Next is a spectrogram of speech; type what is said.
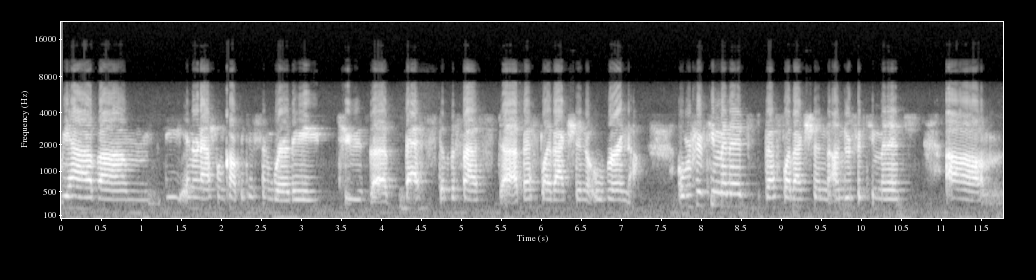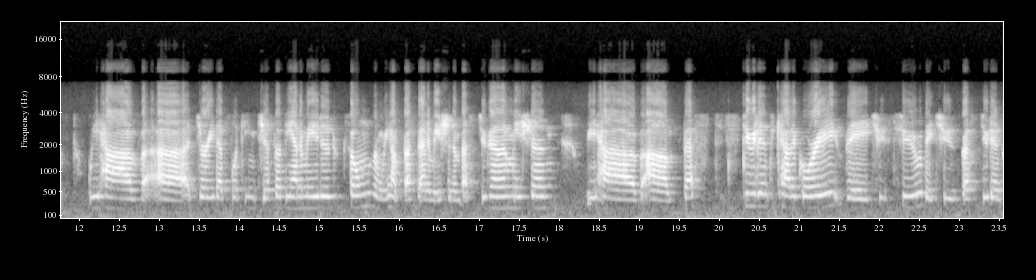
We have um, the international competition where they choose the best of the fest, uh, best live action over and over 15 minutes, best live action under 15 minutes. Um, we have a jury that's looking just at the animated films, and we have best animation and best student animation. We have um, best student category. They choose two. They choose best student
